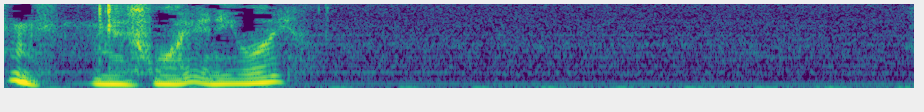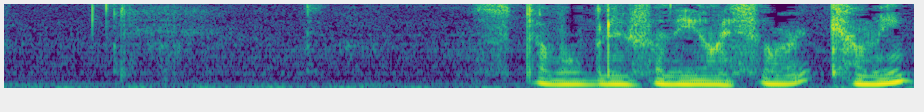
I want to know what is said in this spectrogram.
Hmm, there's white anyway. Double blue for the I saw it coming.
